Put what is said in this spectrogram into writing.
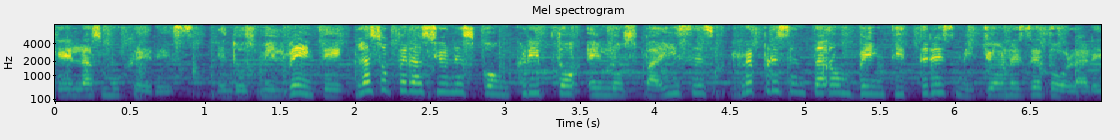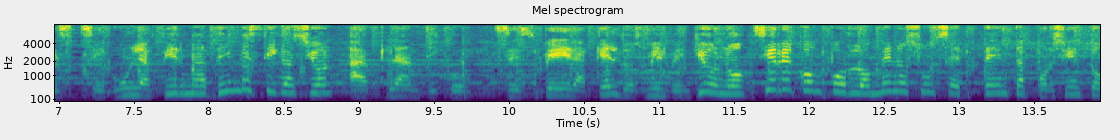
que las mujeres. En 2020, las operaciones con cripto en los países representaron 23 millones de dólares, según la firma de investigación Atlántico. Se espera que el 2021 cierre con por lo menos un 70%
